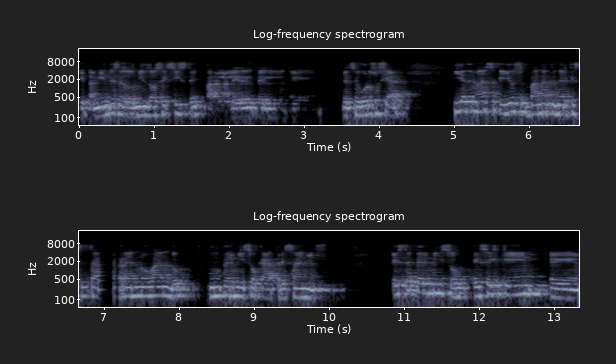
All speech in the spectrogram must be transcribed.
que también desde 2012 existe para la ley del, eh, del, Seguro Social, y además ellos van a tener que estar renovando un permiso cada tres años. Este permiso es el que, eh,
